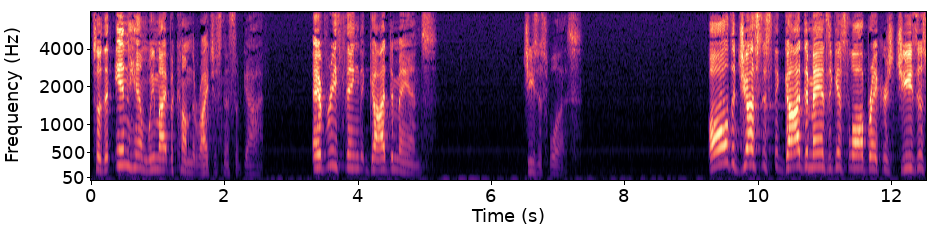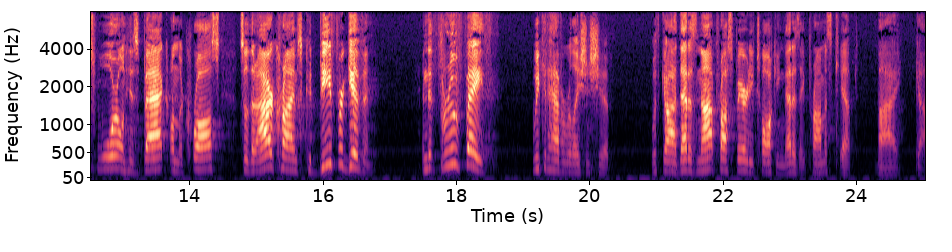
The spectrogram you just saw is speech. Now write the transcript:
so that in him we might become the righteousness of God. Everything that God demands, Jesus was. All the justice that God demands against lawbreakers, Jesus wore on his back on the cross so that our crimes could be forgiven and that through faith we could have a relationship with God. That is not prosperity talking, that is a promise kept by God.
